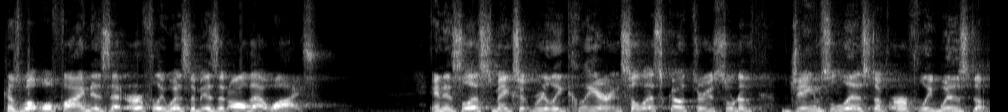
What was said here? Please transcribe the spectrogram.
Because what we'll find is that earthly wisdom isn't all that wise. And his list makes it really clear. And so let's go through sort of James' list of earthly wisdom.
